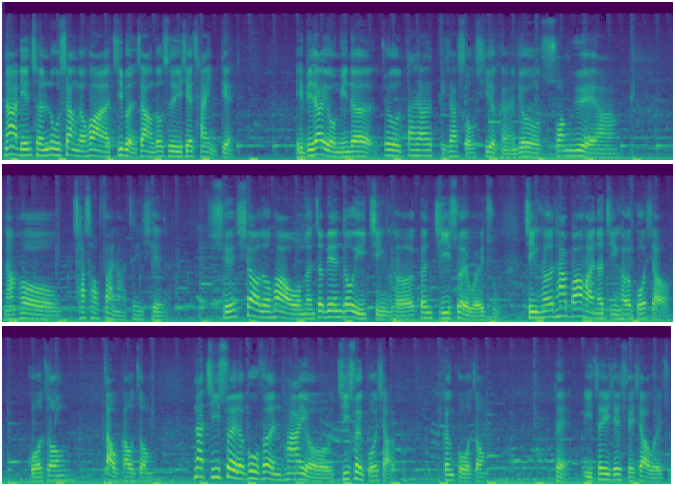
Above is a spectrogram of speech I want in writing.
那连城路上的话呢，基本上都是一些餐饮店，也比较有名的，就大家比较熟悉的，可能就双月啊，然后叉烧饭啊这一些的。学校的话，我们这边都以锦和跟积穗为主。锦和它包含了锦和国小、国中到高中。那积穗的部分，它有积穗国小跟国中。对，以这一些学校为主。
